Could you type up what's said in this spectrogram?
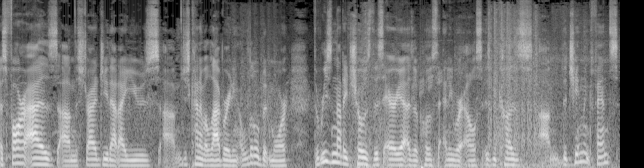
As far as um, the strategy that I use, um, just kind of elaborating a little bit more, the reason that I chose this area as opposed to anywhere else is because um, the chain link fence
